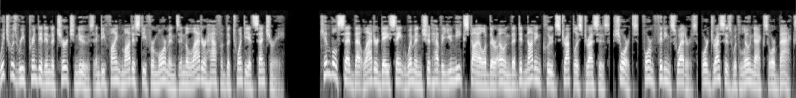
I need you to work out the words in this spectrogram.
which was reprinted in the Church News and defined modesty for Mormons in the latter half of the 20th century. Kimball said that Latter-day Saint women should have a unique style of their own that did not include strapless dresses, shorts, form-fitting sweaters, or dresses with low necks or backs.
